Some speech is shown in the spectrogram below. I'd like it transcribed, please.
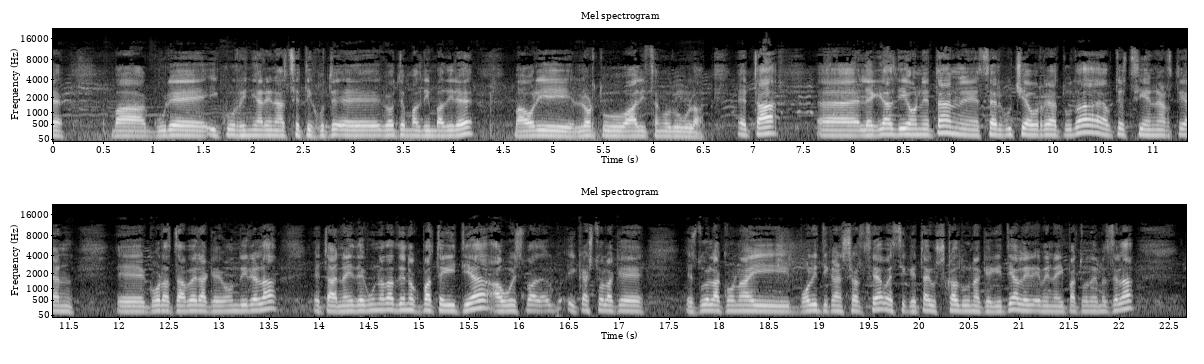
ba, gure ikurrinaren atzetik jute- e, egoten baldin badire, ba, hori lortu ahal izango dugula. Eta e, legealdi honetan e, zer gutxi aurreatu da, hautetzien artean e, gora eta berak egon direla, eta nahi deguna da denok bat egitea, hau ez ba, ikastolak e, ez duelako nahi politikan sartzea, baizik eta euskaldunak egitea, hemen aipatu den bezala,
